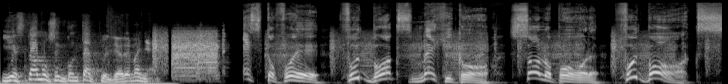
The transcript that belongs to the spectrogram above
y estamos en contacto el día de mañana. Esto fue Footbox México, solo por Footbox.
